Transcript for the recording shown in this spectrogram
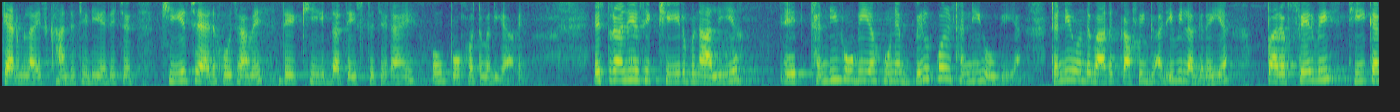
ਕੈਰਮਲਾਈਜ਼ ਖੰਡ ਜਿਹੜੀ ਇਹਦੇ ਚ ਖੀਰ ਚ ਐਡ ਹੋ ਜਾਵੇ ਤੇ ਖੀਰ ਦਾ ਟੇਸਟ ਜਿਹੜਾ ਹੈ ਉਹ ਬਹੁਤ ਵਧੀਆ ਆਵੇ। ਇਸ ਤਰ੍ਹਾਂ ਜੀ ਅਸੀਂ ਖੀਰ ਬਣਾ ਲਈ ਆ। ਇਹ ਠੰਡੀ ਹੋ ਗਈ ਆ, ਹੁਣ ਇਹ ਬਿਲਕੁਲ ਠੰਡੀ ਹੋ ਗਈ ਆ। ਠੰਡੀ ਹੋਣ ਦੇ ਬਾਅਦ ਕਾਫੀ ਗਾੜੀ ਵੀ ਲੱਗ ਰਹੀ ਆ, ਪਰ ਫਿਰ ਵੀ ਠੀਕ ਹੈ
